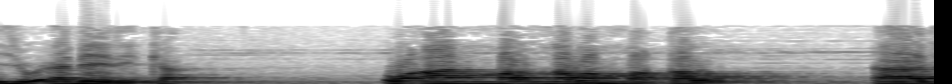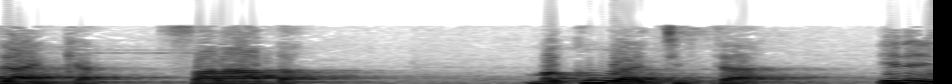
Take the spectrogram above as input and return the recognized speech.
iyo america oo aan marnaba maqal aadaanka salaada ma ku waajibtaa inay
